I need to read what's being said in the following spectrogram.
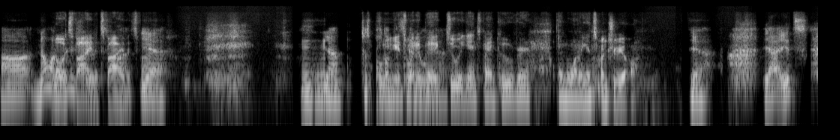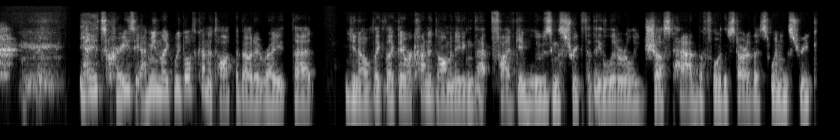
Uh no, I'm no, it's five. Sure it's, five. five. It's five. Yeah. Mm-hmm. Yeah. Just pulled two against schedule, Winnipeg, yeah. two against Vancouver, and one against Montreal. Yeah. Yeah, it's yeah, it's crazy. I mean, like we both kind of talked about it, right? That you know, like like they were kind of dominating that five game losing streak that they literally just had before the start of this winning streak.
